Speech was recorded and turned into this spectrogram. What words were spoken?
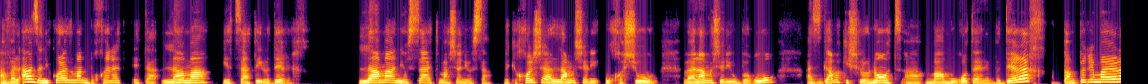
אבל אז אני כל הזמן בוחנת את הלמה יצאתי לדרך. למה אני עושה את מה שאני עושה. וככל שהלמה שלי הוא חשוב והלמה שלי הוא ברור, אז גם הכישלונות, המהמורות האלה בדרך, הבמפרים האלה,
